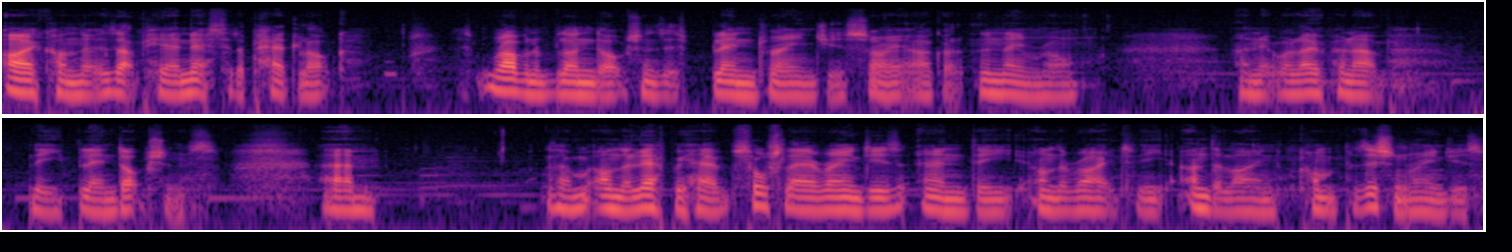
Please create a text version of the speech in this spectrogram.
icon that is up here next to the padlock. Rather than blend options it's blend ranges. Sorry I got the name wrong. And it will open up the blend options. Um, so on the left we have source layer ranges and the on the right the underlying composition ranges.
